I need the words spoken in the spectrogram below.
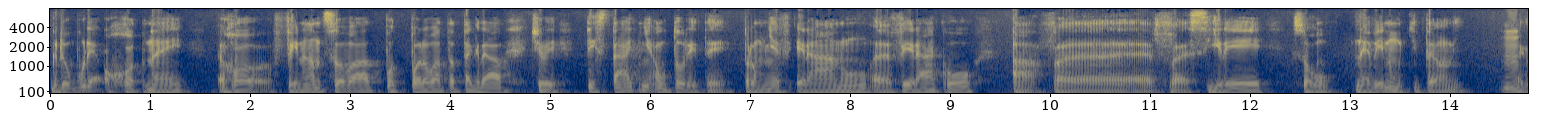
kdo bude ochotný ho financovat, podporovat a tak dále. Čili ty státní autority pro mě v Iránu, eh, v Iráku a v, eh, v Sýrii jsou nevynutitelný. Hmm. Tak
